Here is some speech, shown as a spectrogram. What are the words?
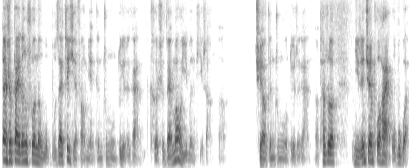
但是拜登说呢，我不在这些方面跟中共对着干，可是，在贸易问题上啊，却要跟中共对着干啊。他说，你人权迫害我不管，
